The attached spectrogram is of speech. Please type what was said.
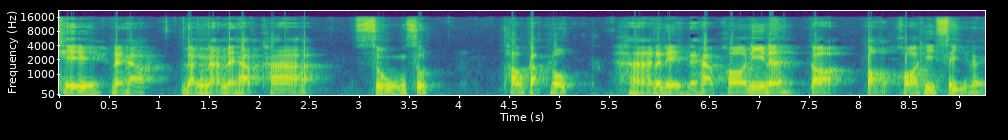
k นะครับ ดังนั้นนะครับค่าสูงสุดเท่ากับลบ5นั่นเองนะครับ ข้อนี้นะก็ตอบข้อที่ 4 เลย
